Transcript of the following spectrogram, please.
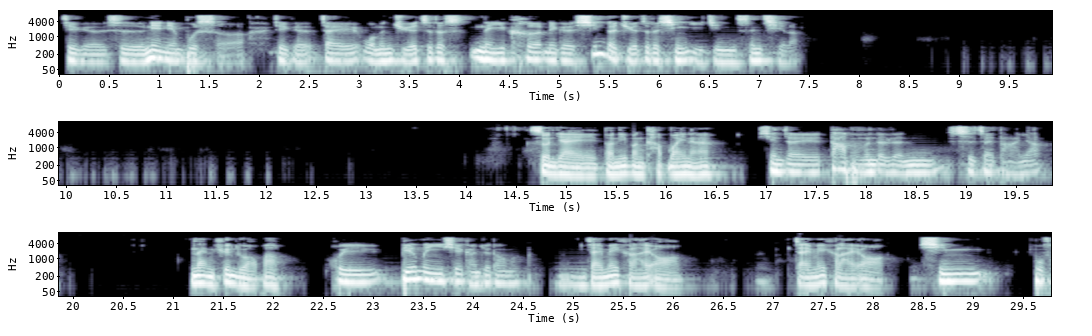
这个是念念不舍。这个在我们觉知的那一刻，那个新的觉知的心已经升起了。 ส่วนใหญ่ตอนนี้บังคับไว้นะ现在大部分的人是在打压แน่นขึ้นดูออกเปล่า会憋闷一些感觉到吗ใจไม่คลายออก ใจไม่คลายออก心不放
